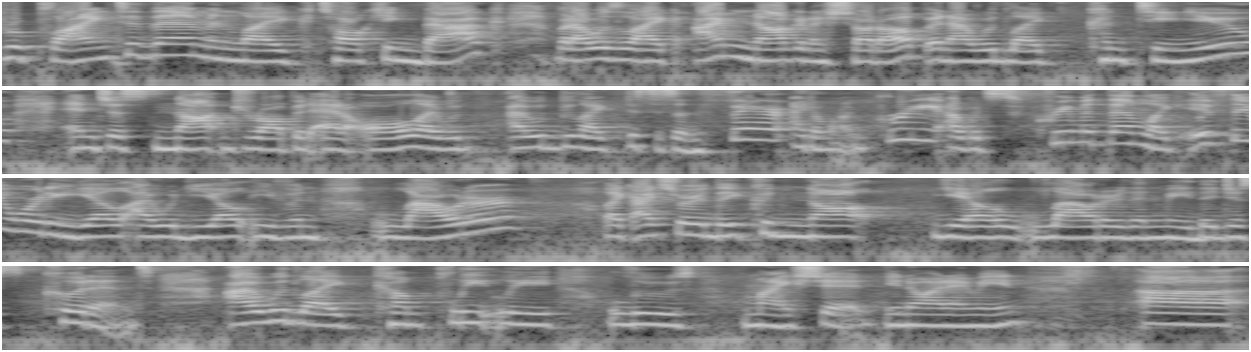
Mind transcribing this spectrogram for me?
replying to them and like talking back but i was like i'm not gonna shut up and i would like continue and just not drop it at all. I would i would be like this is unfair. I don't agree. I would scream at them. Like if they were to yell i would yell even louder. Like i swear they could not yell louder than me. They just couldn't. I would like completely lose my shit. You know what i mean? Uh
